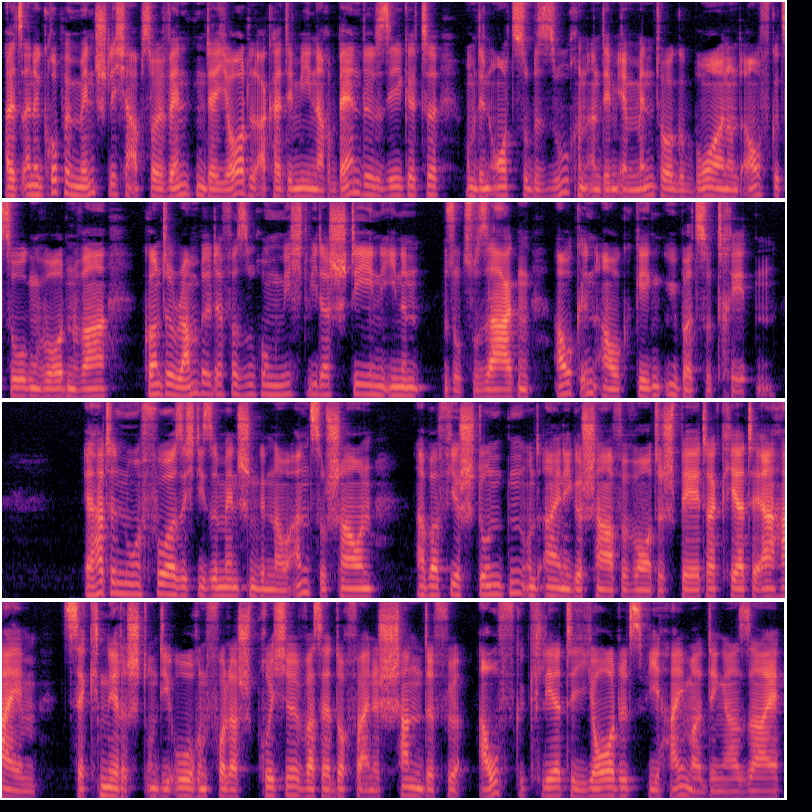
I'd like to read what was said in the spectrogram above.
Als eine Gruppe menschlicher Absolventen der Jordel-Akademie nach Bandel segelte, um den Ort zu besuchen, an dem ihr Mentor geboren und aufgezogen worden war, konnte Rumble der Versuchung nicht widerstehen, ihnen, sozusagen, Aug in Aug gegenüberzutreten. Er hatte nur vor, sich diese Menschen genau anzuschauen, aber vier Stunden und einige scharfe Worte später kehrte er heim, zerknirscht und die Ohren voller Sprüche, was er doch für eine Schande für aufgeklärte Jordels wie Heimerdinger sei.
